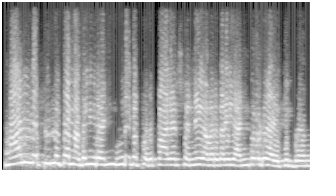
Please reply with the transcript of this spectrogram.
மாநில திமுக மகளிர் அணி ஊடக பொறுப்பாளர் சென்னை அவர்களை அன்போடு அழைக்கின்றோம்.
